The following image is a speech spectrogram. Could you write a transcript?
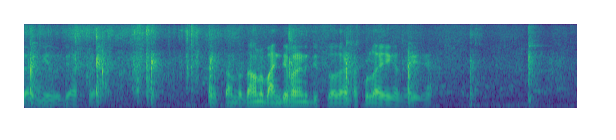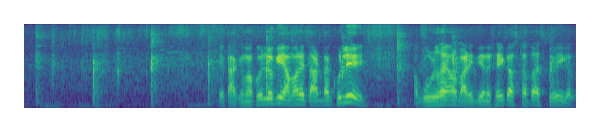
দাঁড়িয়ে নিয়ে চলে আসছে উত্তম দাদা এখনও বাঁধতে পারেনি দীপ্ত দাদার একটা খোলা হয়ে গেছে এই যে। এ কাকিমা কইলো কি আমার এই তারটা খুলে গুড় ভাই আমার বাড়ি দিয়ে না সেই কাজটা তো আজকে হয়ে গেল।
